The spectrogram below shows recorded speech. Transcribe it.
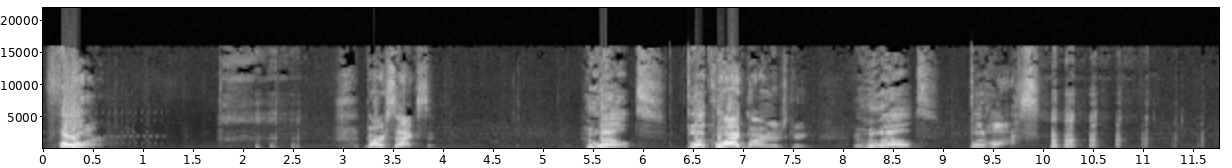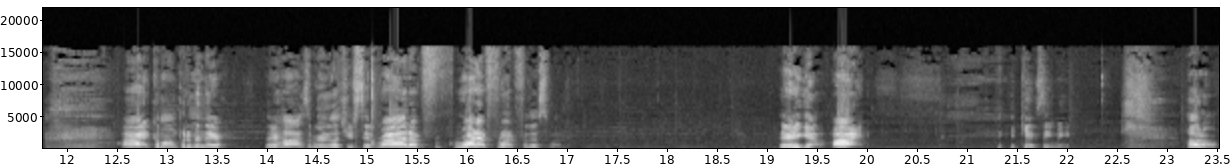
Four. Gar Saxon. Who else but Quagmire? No, just kidding. Who else but Hoss? All right, come on, put him in there. There, Hoss. We're gonna let you sit right up, right up front for this one. There you go. All right. you can't see me. Hold on.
